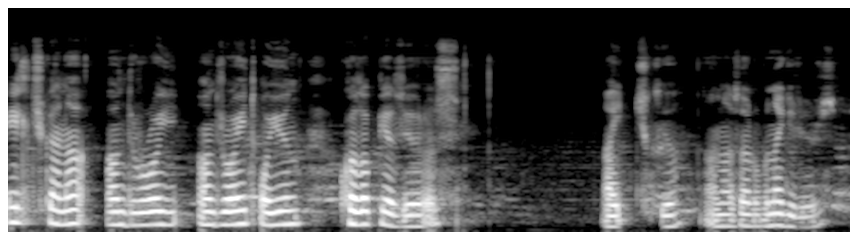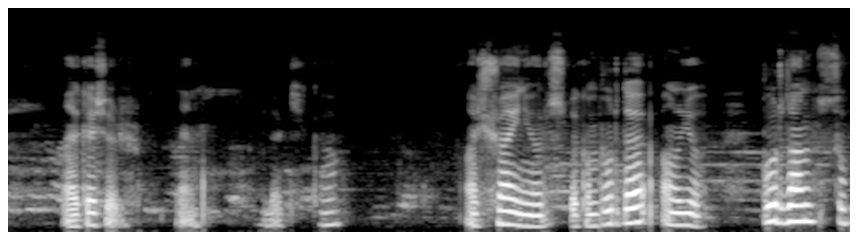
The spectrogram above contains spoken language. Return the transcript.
İlk çıkana Android Android oyun Kolop yazıyoruz. Ay çıkıyor. Ondan sonra buna giriyoruz. Arkadaşlar ben bir dakika. Aşağı iniyoruz. Bakın burada alıyor. Buradan Surf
